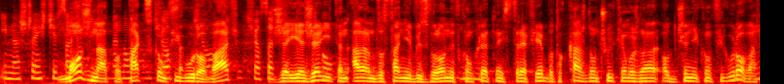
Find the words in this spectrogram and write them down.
i na szczęście sąsiedzi Można to tak cios- skonfigurować, cios- ciosać że jeżeli ten alarm zostanie wyzwolony w konkretnej strefie, bo to każdą czujkę można oddzielnie konfigurować,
